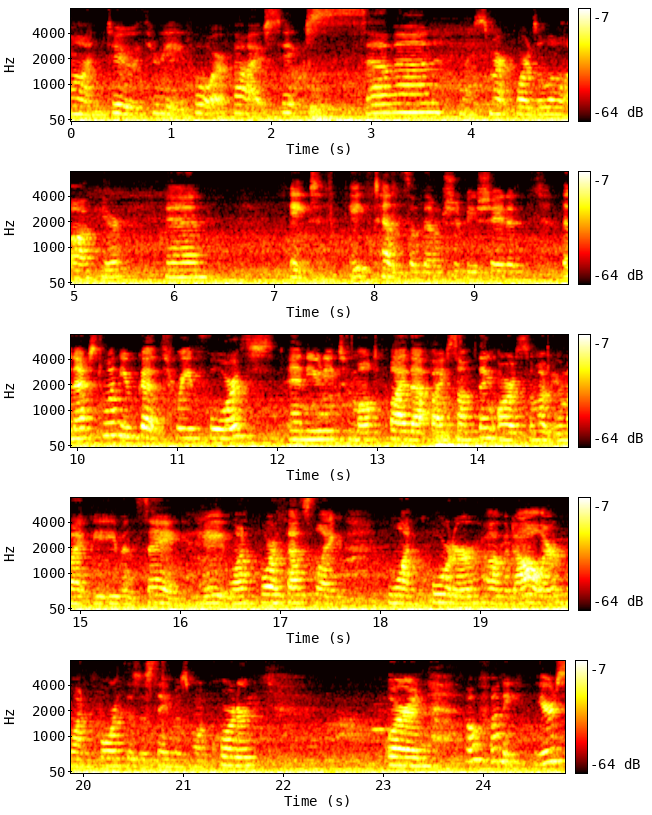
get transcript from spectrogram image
1, 2, 3, 4, 5, 6, 7, my smart board's a little off here, and 8. 8 tenths of them should be shaded. The next one, you've got 3 fourths, and you need to multiply that by something, or some of you might be even saying, hey, 1 fourth, that's like one quarter of a dollar. One fourth is the same as one quarter. Or in, oh funny, yours,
